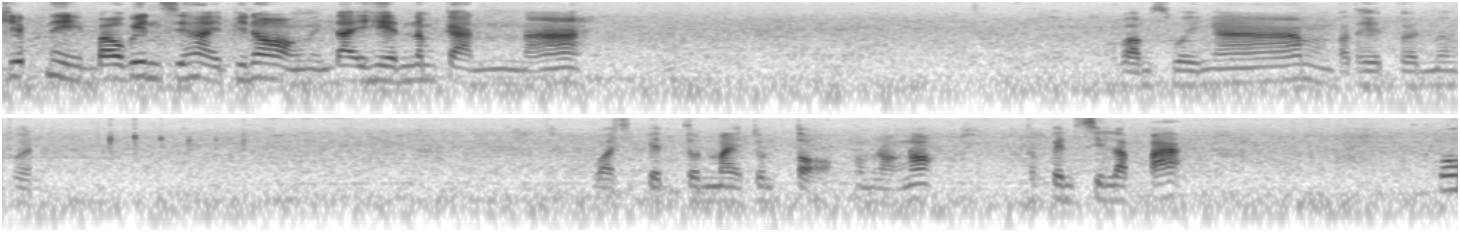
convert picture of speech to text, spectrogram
คลิปนี้เบาวินสิให้พี่น้องได้เห็นน้ำกันนะ ความสวยงามประเทศเพิ่นเมืองเพิ่น ว่าสิเป็นต้นไม้ต้นตอกพี่น้องเนาะก็เป็นศิลปะโอ้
